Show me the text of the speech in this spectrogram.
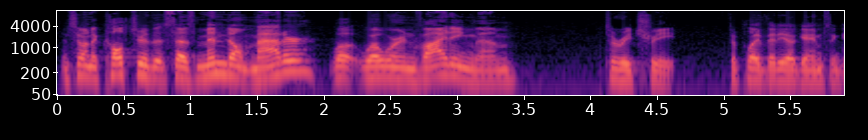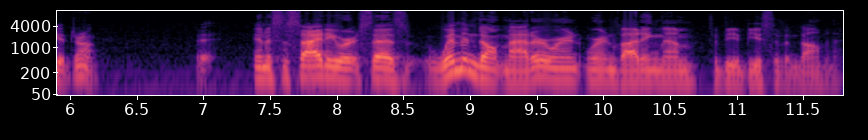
And so, in a culture that says men don't matter, well, well, we're inviting them to retreat, to play video games and get drunk. Eh, in a society where it says women don't matter, we're, in, we're inviting them to be abusive and dominant.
